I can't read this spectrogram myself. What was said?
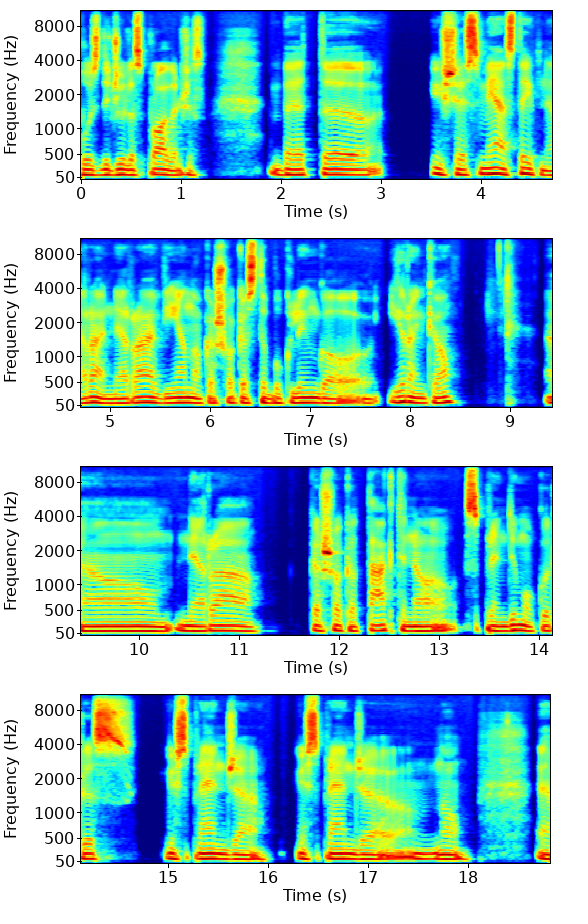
bus didžiulis proveržis. Bet e, iš esmės taip nėra, nėra vieno kažkokio stebuklingo įrankio, nėra kažkokio taktinio sprendimo, kuris išsprendžia, išsprendžia nu, e,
